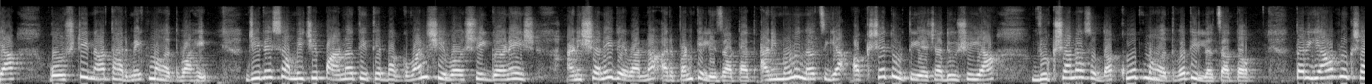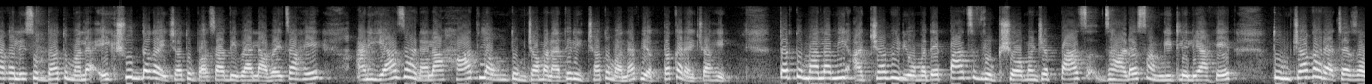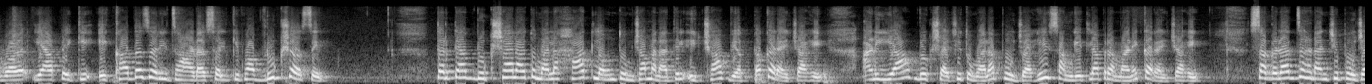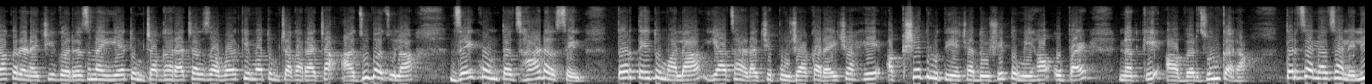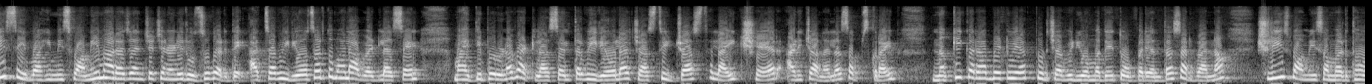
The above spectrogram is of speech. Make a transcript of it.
या गोष्टींना धार्मिक महत्त्व आहे. जिथे शमीची पानं तिथे भगवान शिव श्री गणेश आणि शनिदेवांना अर्पण केली जातात. आणि म्हणूनच या अक्षय तृतीयेच्या दिवशी या वृक्षांना सुद्धा खूप महत्त्व दिलं जातं. तर या वृक्षाखाली सुद्धा तुम्हाला एक शुद्ध गायच्या तुपाचा दिवा लावायचा आहे आणि या झाडाला हात लावून तुमच्या मनातील इच्छा तुम्हाला व्यक्त करायची आहे. तर तुम्हाला मी आजच्या व्हिडिओमध्ये पाच वृक्ष म्हणजे पाच झाडं सांगितलेली आहेत. तुमच्या घराच्या जवळ यापैकी एखादं जरी झाड असेल किंवा वृक्ष असेल तर त्या वृक्षाला तुम्हाला हात लावून तुमच्या मनातील इच्छा व्यक्त करायची आहे. आणि या वृक्षाची तुम्हाला पूजा ही सांगितल्याप्रमाणे करायची आहे. सगळ्याच झाडांची पूजा करण्याची गरज नाहीये. तुमच्या घराच्या जवळ किंवा तुमच्या घराच्या आजूबाजूला जे कोणतं झाड असेल तर ते तुम्हाला या झाडाची पूजा करायची आहे. अक्षय तृतीयेच्या दिवशी तुम्ही हा उपाय नक्की आवर्जून करा. तर चला झालेली सेवा ही मी स्वामी महाराजांच्या चरणी रुजू करते. आजचा व्हिडिओ जर तुम्हाला आवडला असेल माहितीपूर्ण वाटला असेल तर व्हिडिओला जास्तीत जास्त लाईक शेअर आणि चॅनलला सबस्क्राईब नक्की करा. भेटूयात पुढच्या व्हिडिओमध्ये. तोपर्यंत सर्वांना श्री स्वामी समर्थ.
